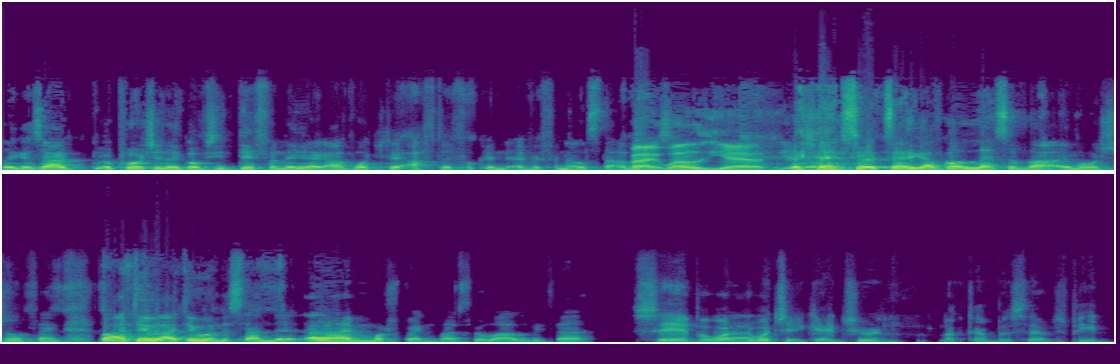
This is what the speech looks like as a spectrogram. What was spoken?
Like as I approach it, like obviously differently. Like, I've watched it after fucking everything else that I've Right. Well, seen. yeah. yeah. so it's like I've got less of that emotional thing, but I do, I do understand it. I, don't know, I haven't watched Breaking Bad for a while, to be fair. Same. I wanted to Uh, watch it again during lockdown, but I've just been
